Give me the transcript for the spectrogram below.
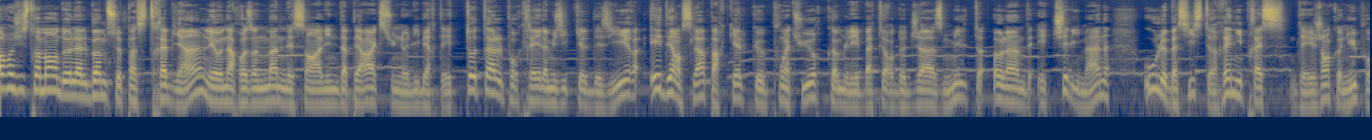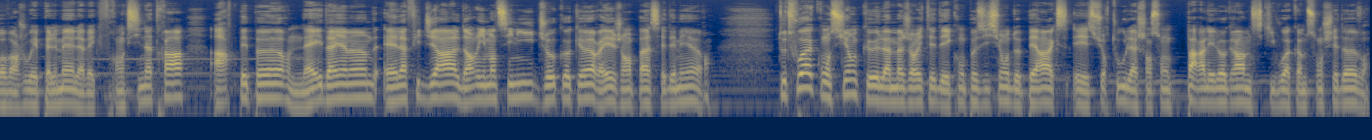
L'enregistrement de l'album se passe très bien, Leonard Rosenman laissant à Linda Perrax une liberté totale pour créer la musique qu'elle désire, aidée en cela par quelques pointures comme les batteurs de jazz Milt Holland et Chelly Mann, ou le bassiste Rennie Press, des gens connus pour avoir joué pêle-mêle avec Frank Sinatra, Art Pepper, Nate Diamond, Ella Fitzgerald, Henry Mancini, Joe Cocker et j'en passe et des meilleurs. Toutefois, conscient que la majorité des compositions de Perrax et surtout la chanson Parallélograms qui voit comme son chef-d'œuvre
